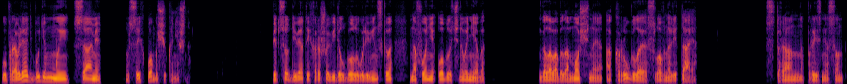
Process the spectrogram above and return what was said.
Управлять будем мы сами, ну, с их помощью, конечно. 509 хорошо видел голову Левинского на фоне облачного неба. Голова была мощная, округлая, словно летая. «Странно», — произнес он, —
